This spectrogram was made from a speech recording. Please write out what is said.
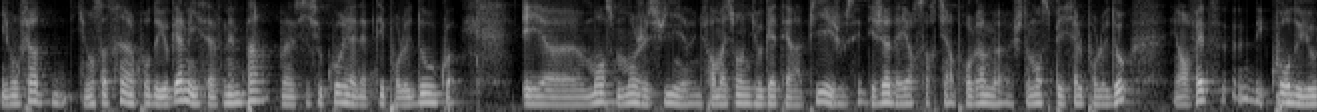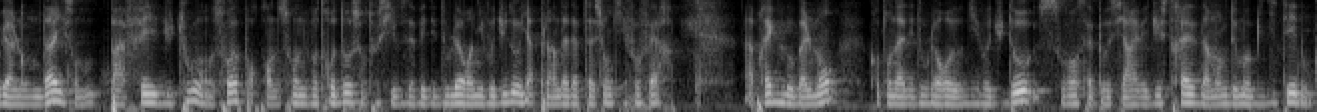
ils vont faire, ils vont s'inscrire à un cours de yoga, mais ils savent même pas si ce cours est adapté pour le dos ou quoi. Et moi, en ce moment, je suis une formation de yoga thérapie et je vous ai déjà d'ailleurs sorti un programme justement spécial pour le dos. Et en fait, des cours de yoga lambda, ils sont pas faits du tout en soi pour prendre soin de votre dos, surtout si vous avez des douleurs au niveau du dos. Il y a plein d'adaptations qu'il faut faire. Après, globalement, quand on a des douleurs au niveau du dos, souvent ça peut aussi arriver du stress, d'un manque de mobilité. Donc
